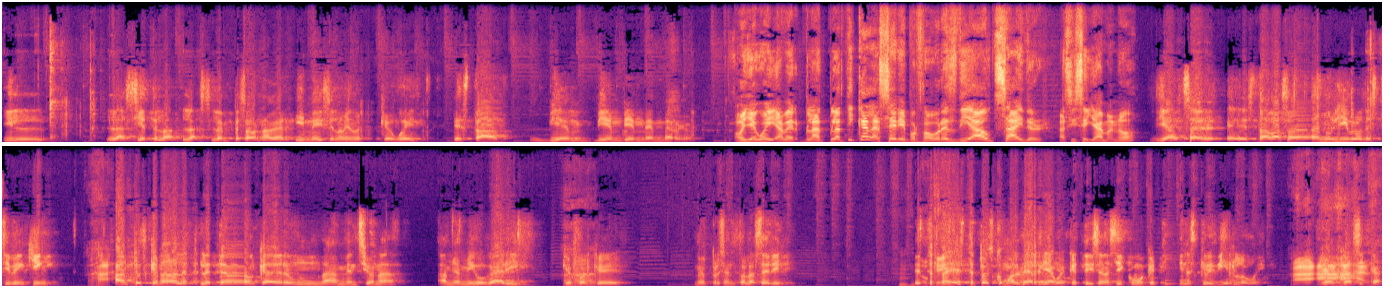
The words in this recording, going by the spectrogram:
Y las 7 la, la- la empezaron a ver y me dicen lo mismo, que, güey, está bien, bien, bien, bien verga. Oye, güey, a ver, pla- platica la serie, por favor. Es The Outsider. Así se llama, ¿no? The Outsider eh, está basada en un libro de Stephen King. Ajá. Antes que nada, le, le tengo que dar una mención a, a mi amigo Gary, que fue el que me presentó la serie. Este, Ok. pe- este pues como Albernia, güey, que te dicen así como que tienes que vivirlo, güey. Ah, ah. clásica.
